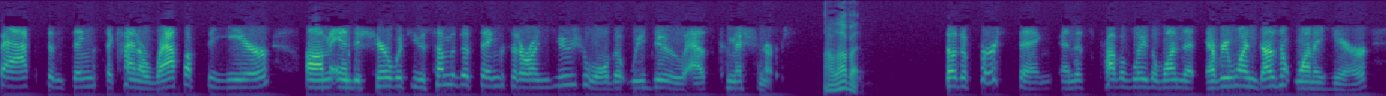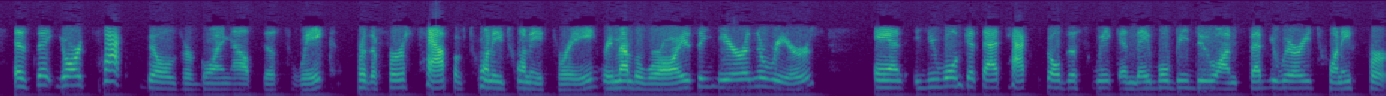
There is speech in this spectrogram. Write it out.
facts and things to kind of wrap up the year um, and to share with you some of the things that are unusual that we do as commissioners. I love it. So, the first thing, and it's probably the one that everyone doesn't want to hear, is that your tax bills are going out this week for the first half of 2023. Remember, we're always a year in the rears, and you will get that tax bill this week, and they will be due on February 21st.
